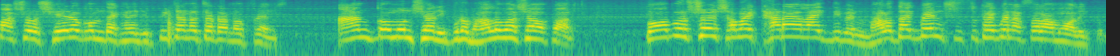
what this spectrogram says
পাশও সেরকম দেখেন যে পিটানো চটানো ফ্রেন্ডস আনকমন শাড়ি, পুরো ভালোবাসা অফার তো অবশ্যই সবাই ঠাড়া লাইক দিবেন। ভালো থাকবেন, সুস্থ থাকবেন, আসসালামু আলাইকুম।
